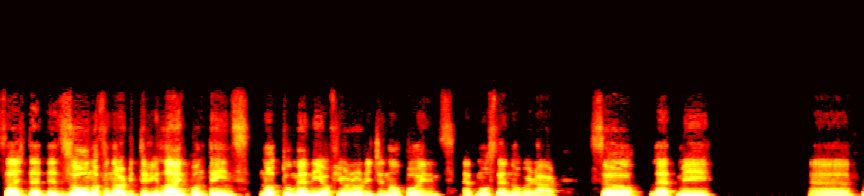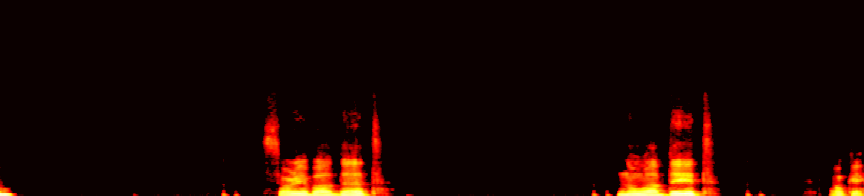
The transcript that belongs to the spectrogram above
such that the zone of an arbitrary line contains not too many of your original points, at most n over r. So let me, uh, sorry about that. No update. Okay.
